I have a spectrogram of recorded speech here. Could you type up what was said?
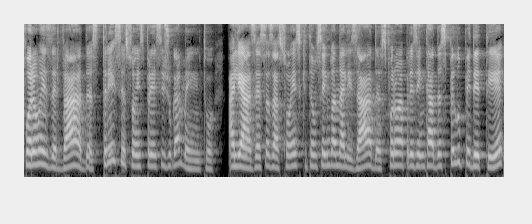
Foram reservadas três sessões para esse julgamento. Aliás, essas ações que estão sendo analisadas foram apresentadas pelo PDT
